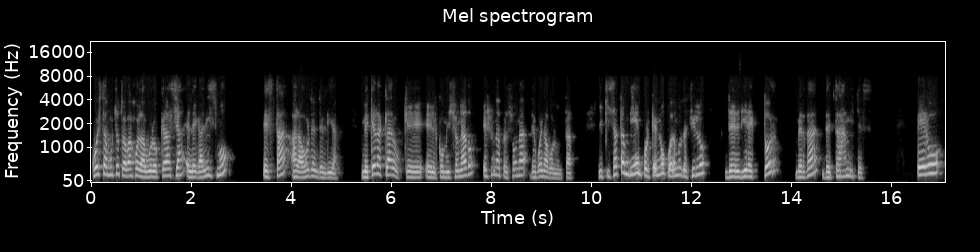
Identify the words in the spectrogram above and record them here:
cuesta mucho trabajo la burocracia, el legalismo está a la orden del día. Me queda claro que el comisionado es una persona de buena voluntad. Y quizá también, ¿por qué no? Podemos decirlo, del director, ¿verdad? De trámites. Pero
